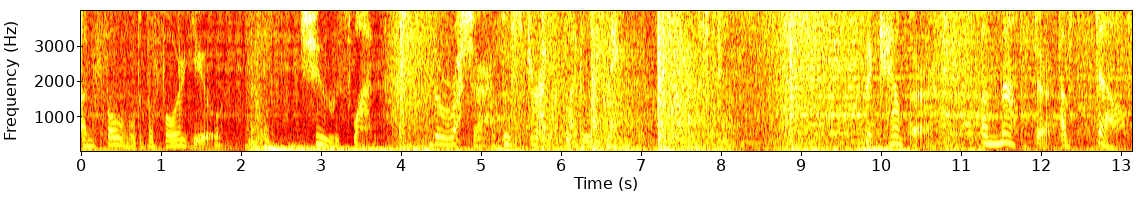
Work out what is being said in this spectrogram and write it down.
unfold before you. Choose one. The rusher who strikes like lightning. The camper, a master of stealth.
